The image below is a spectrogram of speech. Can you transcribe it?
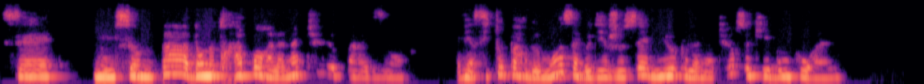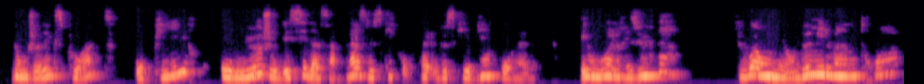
C'est, nous ne sommes pas dans notre rapport à la nature, par exemple. Eh bien, si tout part de moi, ça veut dire je sais mieux que la nature ce qui est bon pour elle. Donc je l'exploite. Au pire, au mieux, je décide à sa place de ce qui est bien pour elle. Et on voit le résultat. Tu vois, on est en 2023,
